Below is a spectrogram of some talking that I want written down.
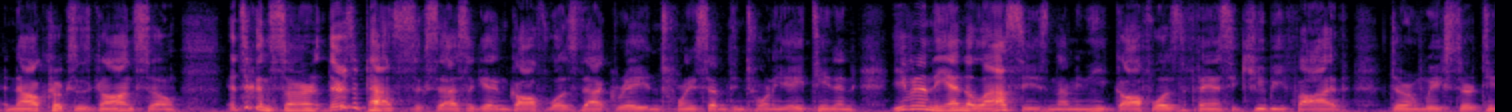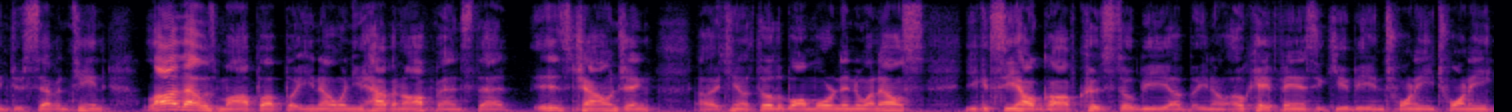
and now Cooks is gone. So it's a concern. There's a path to success. Again, Goff was that great in 2017, 2018, and even in the end of last season. I mean, he Goff was the fantasy QB five during weeks 13 through 17. A lot of that was mop up, but you know when you have an offense that is challenging, uh, you know throw the ball more than anyone else, you can see how Goff could still be a you know okay fantasy QB in 2020,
